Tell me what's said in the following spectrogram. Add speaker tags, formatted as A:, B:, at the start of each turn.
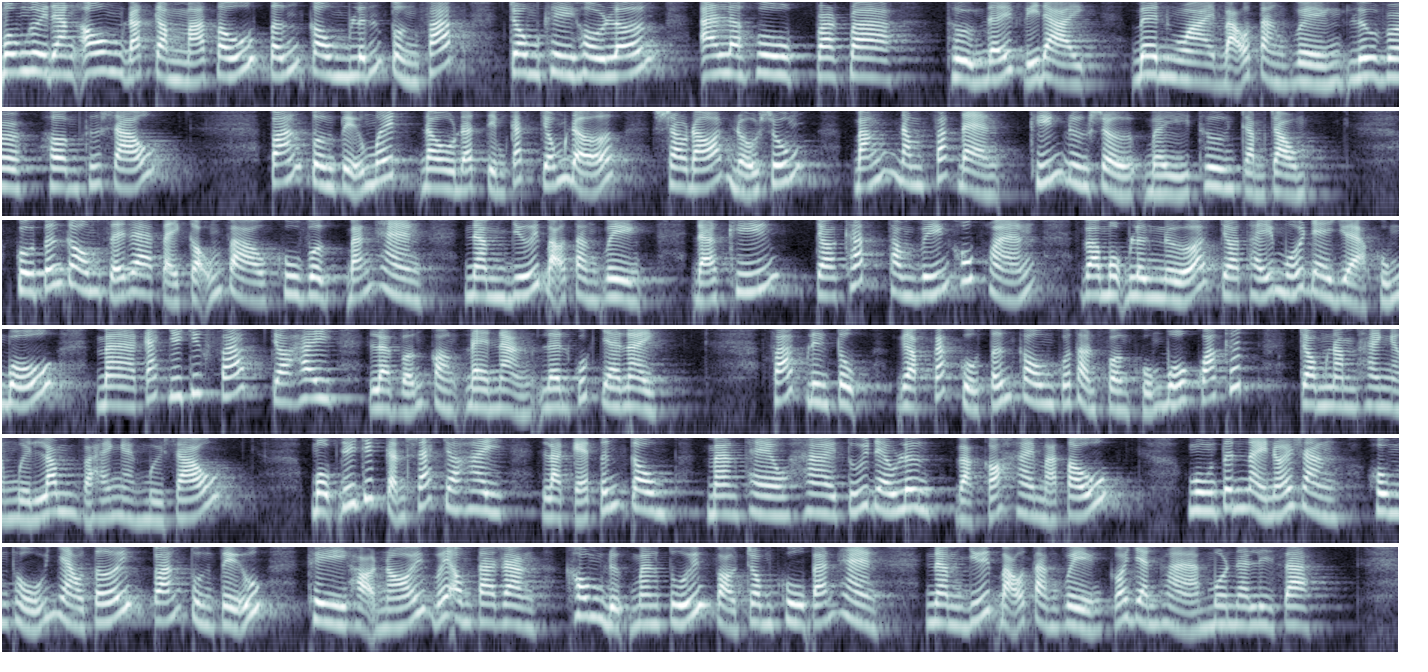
A: Một người đàn ông đã cầm mã tấu tấn công lính tuần Pháp trong khi hô lớn Allahu Akbar, Thượng đế vĩ đại, bên ngoài bảo tàng viện Louvre hôm thứ Sáu. Toán tuần tiểu mít đầu đã tìm cách chống đỡ, sau đó nổ súng, bắn 5 phát đạn khiến đương sự bị thương trầm trọng. Cuộc tấn công xảy ra tại cổng vào khu vực bán hàng nằm dưới bảo tàng viện đã khiến cho khách thăm viếng hốt hoảng và một lần nữa cho thấy mối đe dọa khủng bố mà các giới chức Pháp cho hay là vẫn còn đè nặng lên quốc gia này. Pháp liên tục gặp các cuộc tấn công của thành phần khủng bố quá khích trong năm 2015 và 2016. Một giới chức cảnh sát cho hay là kẻ tấn công mang theo hai túi đeo lưng và có hai mã tấu. Nguồn tin này nói rằng hung thủ nhào tới toán tuần tiểu khi họ nói với ông ta rằng không được mang túi vào trong khu bán hàng nằm dưới bảo tàng viện có danh họa Mona Lisa.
